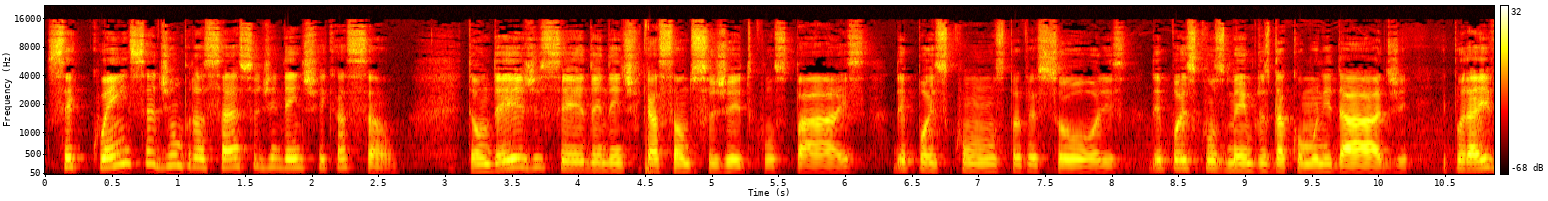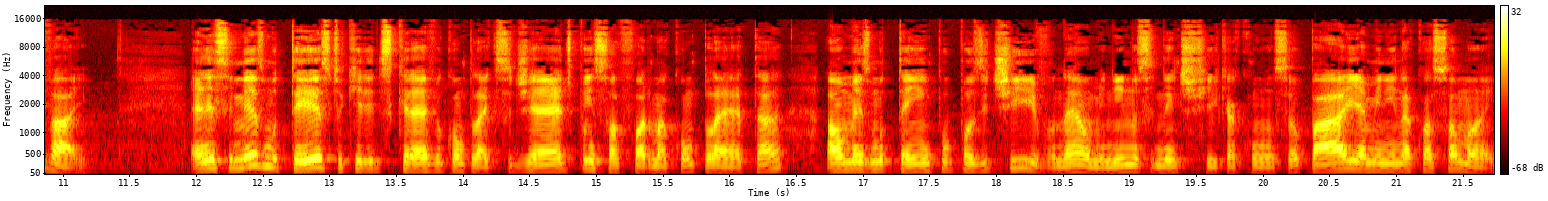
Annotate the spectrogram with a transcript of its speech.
sequência de um processo de identificação. Então, desde cedo, a identificação do sujeito com os pais, depois com os professores, depois com os membros da comunidade e por aí vai. É nesse mesmo texto que ele descreve o complexo de Édipo em sua forma completa, ao mesmo tempo positivo, né? O menino se identifica com o seu pai e a menina com a sua mãe.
